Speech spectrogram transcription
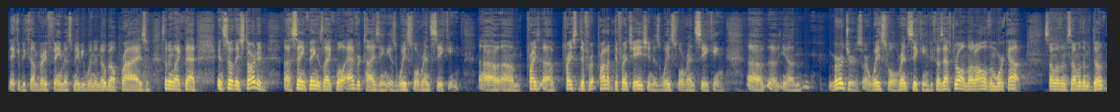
they could become very famous, maybe win a Nobel Prize something like that. And so they started uh, saying things like, well, advertising is wasteful rent seeking. Uh, um, price, uh, price differ- product differentiation is wasteful rent seeking. Uh, uh, you know, mergers are wasteful rent seeking because after all, not all of them work out. Some of them, some of them don't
